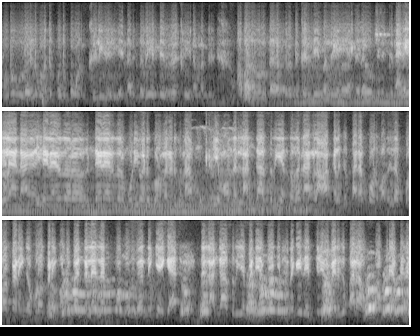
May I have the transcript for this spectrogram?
குடுகுறன்னு கொடுத்து போட்டு போகணும் கிளி கிளி என்ன? நிறைய பேர் இருக்கு. நம்ம வந்து அவதூறு பரப்புறதுக்கு வந்து இணைய செலவும் இருக்குது. இதுல நாங்க இடையில இருந்து ஒரு இடையில இருந்து ஒரு முடிவு எடுக்கணும் சொன்னா முக்கியமா இந்த லங்காசிரி என்றதை நாங்கள் ஆட்களுக்கு தரப்போடும் அது இதை புறக்கணிங்க புறக்கணி கொண்டு போய் எங்களை எல்லாம் தொண்ணூறு பேர் நிக்க இந்த லங்காசிரியை பற்றி புறக்கணிச்சிருக்க இது எத்தனையோ பேருக்கு பரவும். அப்படி அப்படி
